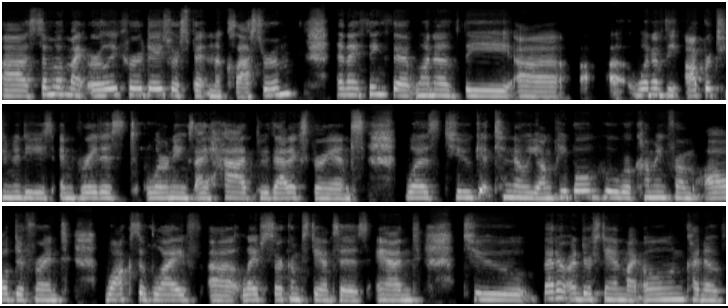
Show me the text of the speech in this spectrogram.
Uh, some of my early career days were spent in a classroom. And i think that one of the uh, one of the opportunities and greatest learnings I had through that experience was to get to know young people who were coming from all different walks of life, uh, life circumstances, and to better understand my own kind of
